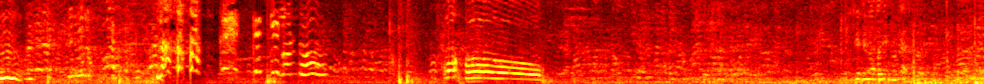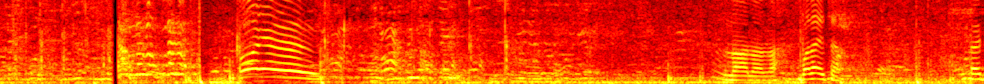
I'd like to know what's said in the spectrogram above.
Ừ. Cái kia con thú. Wow. Ôi Là là là, bắt đây chả. Đây.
